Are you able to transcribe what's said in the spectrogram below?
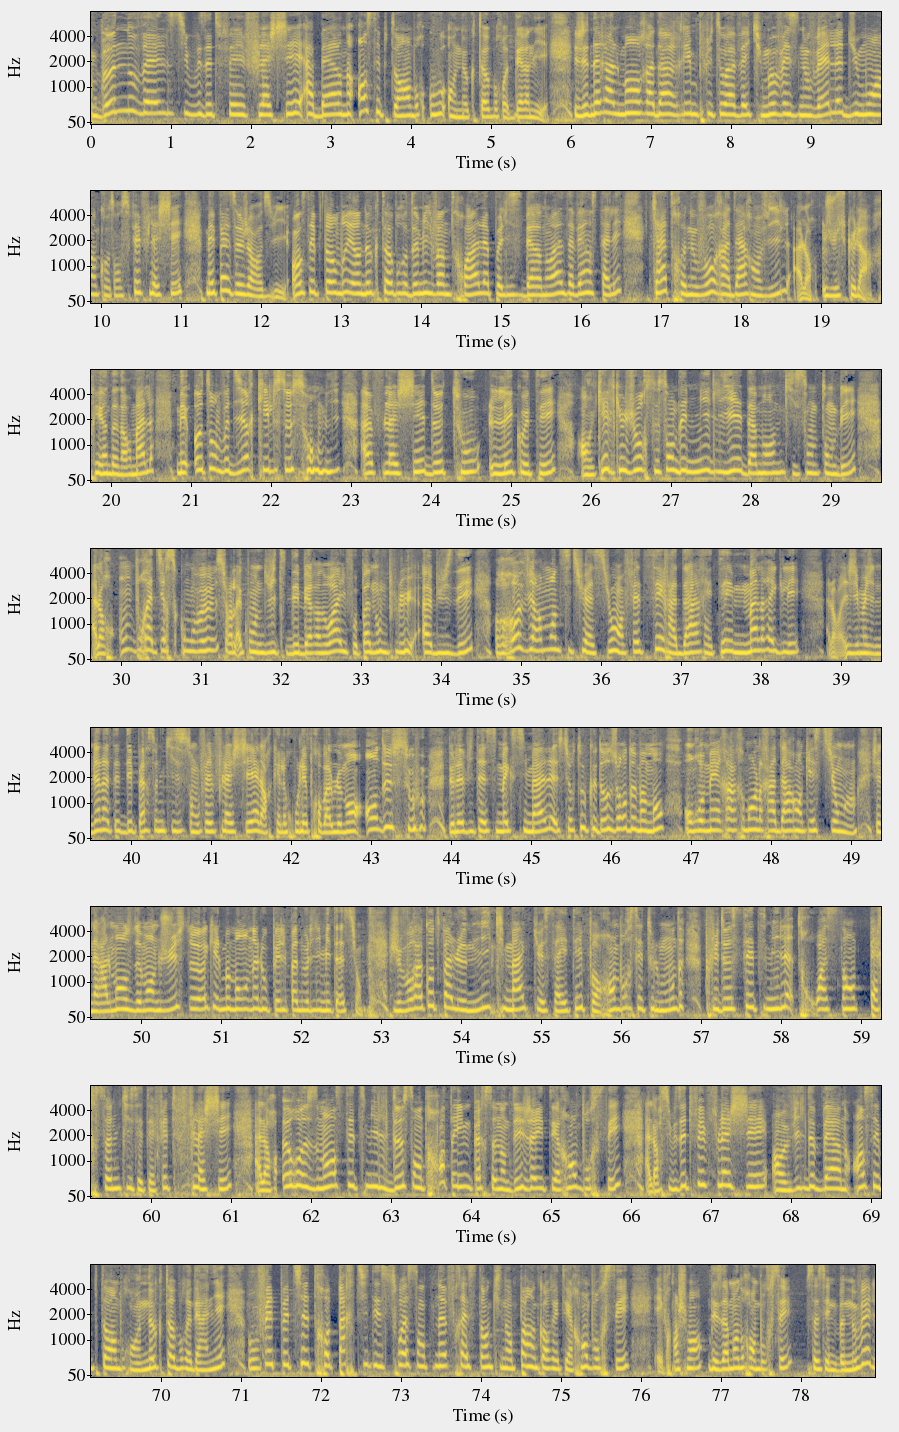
Bonne nouvelle si vous êtes fait flasher à Berne en septembre ou en octobre dernier. Généralement, radar rime plutôt avec mauvaise nouvelle, du moins quand on se fait flasher, mais pas aujourd'hui. En septembre et en octobre 2023, la police bernoise avait installé quatre nouveaux radars en ville. Alors jusque-là, rien d'anormal, mais autant vous dire qu'ils se sont mis à flasher de tous les côtés. En quelques jours, ce sont des milliers d'amendes qui sont tombées. Alors on pourra dire ce qu'on veut sur la conduite des Bernois, il faut pas non plus abuser. Revirement de situation, en fait, ces radars étaient mal réglés. Alors j'imagine bien la tête des personnes qui se sont fait flasher alors qu'elles roulaient probablement en dessous de la vitesse maximale. Surtout que dans ce genre de moment, on remet rarement le radar en question. hein. Généralement, on se demande juste euh, à quel moment on a loupé le panneau de limitation. Je vous raconte pas le micmac que ça a été pour rembourser tout le monde. Plus de 7300 personnes qui s'étaient faites flasher. Alors heureusement, 7231 personnes ont déjà été remboursées. Alors si vous êtes fait flasher en ville de Berne en septembre ou en octobre dernier, vous faites peut-être partie des 69 restants qui n'ont pas encore été remboursés. Et franchement, des amendes remboursées, ça c'est une bonne nouvelle.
